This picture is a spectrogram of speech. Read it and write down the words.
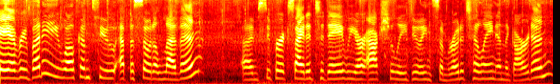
Hey everybody, welcome to episode 11. I'm super excited today. We are actually doing some rototilling in the garden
